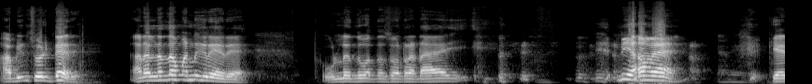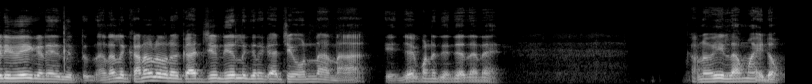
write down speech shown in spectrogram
அப்படின்னு சொல்லிட்டாரு. அதனால தான் பண்ணுகிறாரு. உள்ளேருந்து ஒருத்தன் சொல்கிறாடாய் நீ அவன். கிடையவே கிடையாது அதனால் கனவுல வர காட்சியும் நேரில் இருக்கிற காட்சியும் ஒன்றானா என்ஜாய் பண்ண தெரிஞ்சா தானே. கனவே இல்லாமல் ஆகிடும்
